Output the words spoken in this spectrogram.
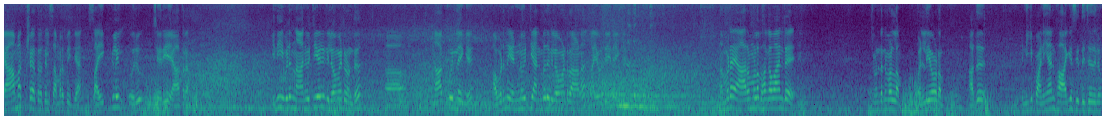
രാമക്ഷേത്രത്തിൽ സമർപ്പിക്കാൻ സൈക്കിളിൽ ഒരു ചെറിയ യാത്ര. ഇനി ഇവിടെ നാനൂറ്റിയേഴ് കിലോമീറ്റർ ഉണ്ട്. നാഗ്പൂരിലേക്ക്. അവിടുന്ന് എണ്ണൂറ്റി അൻപത് ആണ് അയോധ്യയിലേക്ക്. നമ്മുടെ ആറന്മുള ഭഗവാന്റെ ചുണ്ടൻ വെള്ളം പള്ളിയോടം അത് എനിക്ക് പണിയാൻ ഭാഗ്യം സിദ്ധിച്ചതിലും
